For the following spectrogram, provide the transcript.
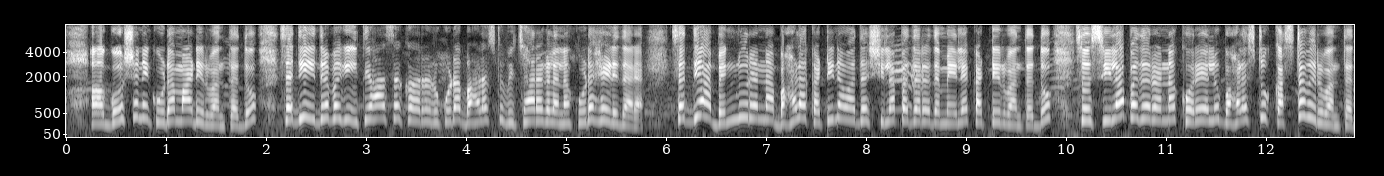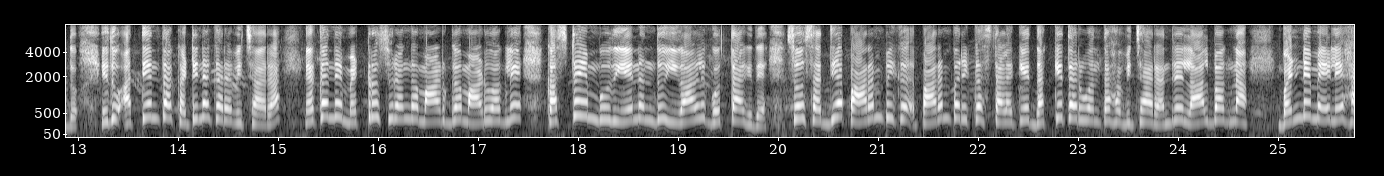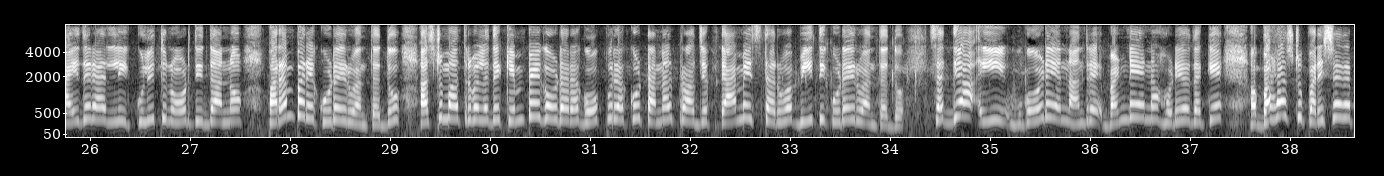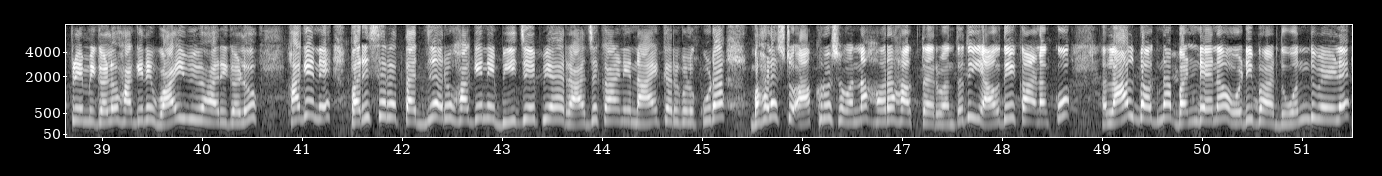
ಘೋಷಣೆ ಕೂಡ ಮಾಡಿರುವಂಥದ್ದು. ಸದ್ಯ ಇದರ ಬಗ್ಗೆ ಇತಿಹಾಸಕಾರರು ಕೂಡ ಬಹಳಷ್ಟು ವಿಚಾರಗಳನ್ನು ಕೂಡ ಹೇಳಿದ್ದಾರೆ. ಸದ್ಯ ಬೆಂಗಳೂರನ್ನು ಬಹಳ ಕಠಿಣವಾದ ಶಿಲಾಪದರದ ಮೇಲೆ ಕಟ್ಟಿರುವಂಥದ್ದು. ಸೊ ಶಿಲಾಪದರನ್ನು ಕೊರೆಯಲು ಬಹಳಷ್ಟು ಕಷ್ಟವಿರುವಂಥದ್ದು. ಇದು ಅತ್ಯಂತ ಕಠಿಣಕರ ವಿಚಾರ. ಯಾಕಂದರೆ, ಮೆಟ್ರೋ ಸುರಂಗ ಮಾರ್ಗ ಮಾಡುವಾಗಲೇ ಕಷ್ಟ ಎಂಬುದು ಏನು ಅನ್ನೋದು ಈಗಾಗಲೇ ಗೊತ್ತಾಗಿದೆ. ಸೊ ಸದ್ಯ ಪಾರಂಪರಿಕ ಪಾರಂಪರಿಕ ಸ್ಥಳಕ್ಕೆ ಧಕ್ಕೆ ತರುವಂತಹ ವಿಚಾರ, ಅಂದರೆ ಲಾಲ್ಬಾಗ್ನ ಬಂಡೆ ಮೇಲೆ ಹೈದರಲ್ಲಿ ಕುಳಿತು ನೋಡ್ತಿದ್ದ ಅನ್ನೋ ಪರಂಪರೆ ಕೂಡ ಇರುವಂಥದ್ದು. ಅಷ್ಟು ಮಾತ್ರವಲ್ಲದೆ ಕೆಂಪೇಗೌಡರ ಗೋಪುರಕ್ಕೂ ಟನಲ್ ಪ್ರಾಜೆಕ್ಟ್ ಡ್ಯಾಮೇಜ್ ತರುವ ಭೀತಿ ಕೂಡ ಇರುವಂಥದ್ದು. ಸದ್ಯ ಈ ಗೋಡೆಯನ್ನು, ಅಂದರೆ ಬಂಡೆಯನ್ನು ಹೊಡೆಯೋದಕ್ಕೆ ಬಹಳಷ್ಟು ಪರಿಸರ ಪ್ರೇಮಿಗಳು ಹಾಗೆಯೇ ವಾಯು ವಿಹಾರಿಗಳು ಹಾಗೆಯೇ ಪರಿಸರ ತಜ್ಞರು ಹಾಗೆಯೇ ಬಿ ಜೆ ಪಿಯ ರಾಜಕಾರಣಿ ನಾಯಕರುಗಳು ಕೂಡ ಬಹಳಷ್ಟು ಆಕ್ರೋಶವನ್ನು ಹೊರ ಹಾಕ್ತಾ ಇರುವಂಥದ್ದು. ಯಾವುದೇ ಕಾರಣಕ್ಕೂ ಲಾಲ್ಬಾಗ್ನ ಬಂಡೆಯನ್ನು ಹೊಡಿಬಾರ್ದು. ಒಂದು ವೇಳೆ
